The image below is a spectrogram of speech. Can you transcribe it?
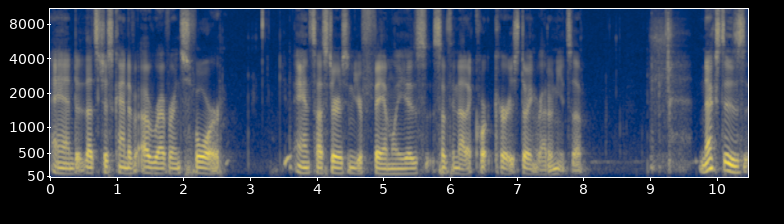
And that's just kind of a reverence for ancestors and your family is something that occurs during Radonitsa. Next is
